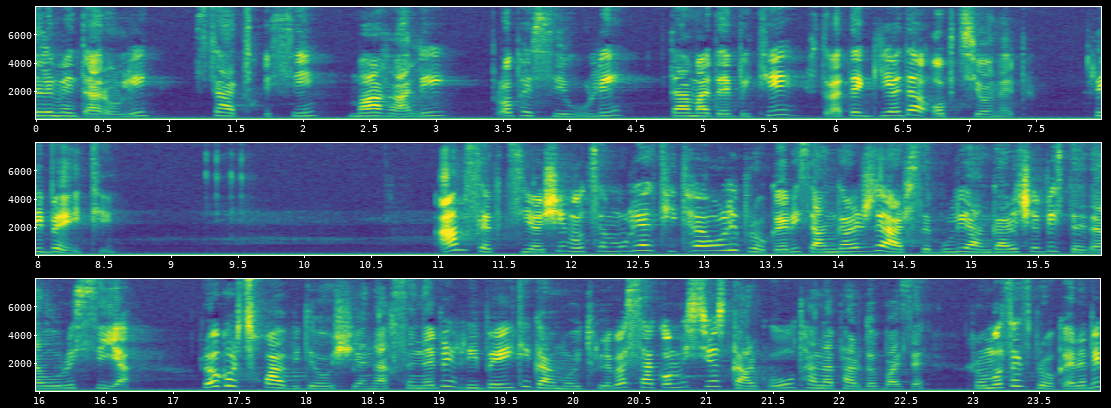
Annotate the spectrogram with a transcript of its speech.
ელემენტარული, საწყისი, მაღალი, პროფესიული, დამატებითი, სტრატეგია და ოპციონები. rebate ამ სექციაში მოცემულია თითოეული ბროკერის ანგარიშზე არსებული ანგარიშების დეტალური სია. როგორც სხვა ვიდეოშია ნახსენები, rebate გამოითვლება საკომისიოს გარკვეულ თანაფარდობაზე, რომელსაც ბროკერები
